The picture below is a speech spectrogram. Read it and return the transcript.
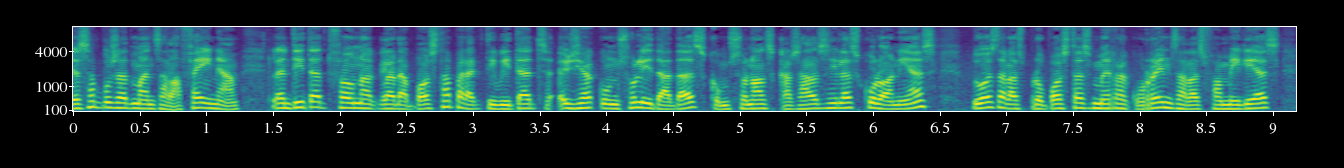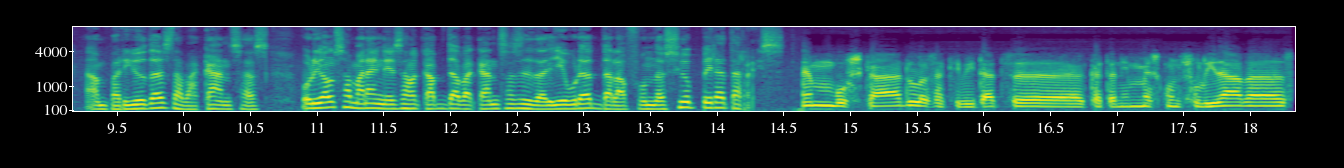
ja s'ha posat mans a la feina. L'entitat fa una clara aposta per activitats ja consolidades, com són els casals i les colònies, dues de les propostes més recurrents a les famílies en períodes de vacances. Oriol Samaranc és el cap de vacances i de lleure de la Fundació Pere Terrés. Hem buscat les activitats eh, que tenim més consolidades,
